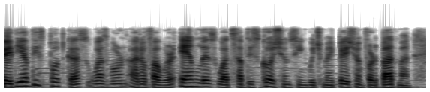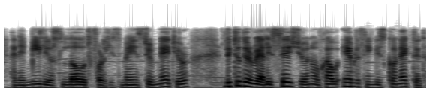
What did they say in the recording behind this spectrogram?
the idea of this podcast was born out of our endless WhatsApp discussions in which my passion for Batman and Emilio's load for his mainstream nature led to the realization of how everything is connected,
